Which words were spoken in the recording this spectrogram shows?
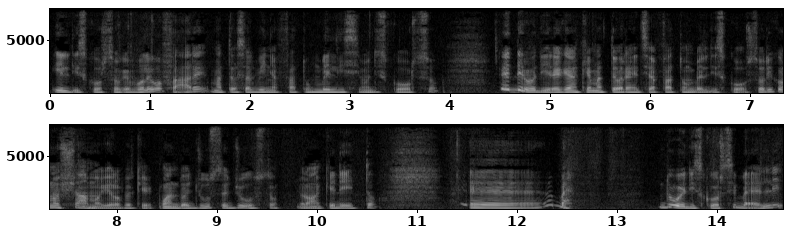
il discorso che volevo fare, Matteo Salvini ha fatto un bellissimo discorso. E devo dire che anche Matteo Renzi ha fatto un bel discorso, riconosciamoglielo perché quando è giusto è giusto, ve l'ho anche detto. Eh, beh, due discorsi belli,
